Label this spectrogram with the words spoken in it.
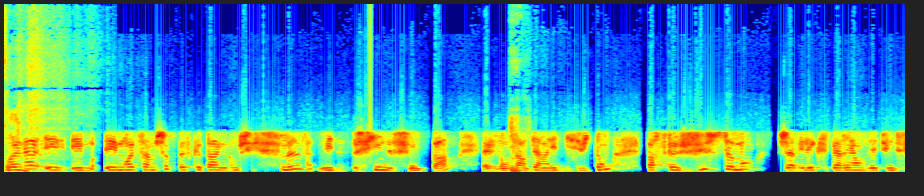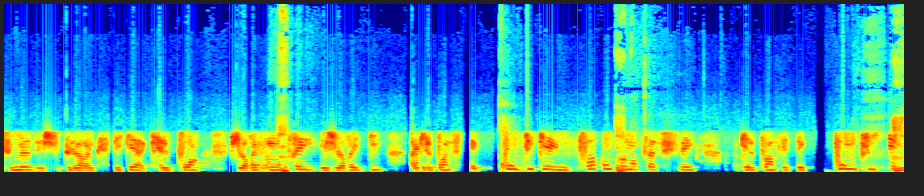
Voilà, et, et, et moi, ça me choque parce que, par exemple, je suis fumeuse, mes deux filles ne fument pas. Elles ont 21 et 18 ans parce que, justement, j'avais l'expérience d'être une fumeuse et j'ai pu leur expliquer à quel point, je leur ai montré et je leur ai dit à quel point c'était compliqué. Une fois qu'on commence à fumer, à quel point c'était compliqué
